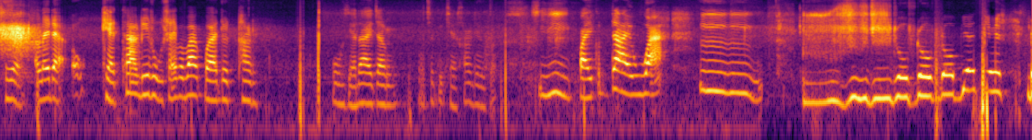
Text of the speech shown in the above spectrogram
เพื่ออะไรเนี่ยเอาแขนข้างนี้ถูกใช้มามากกว่าจนพังโอ้เสียดายจังฉันมีแขนข้างเดียวก็ชี้ไปก็ได้วะอือโดบโดบโดบ yes yes โด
